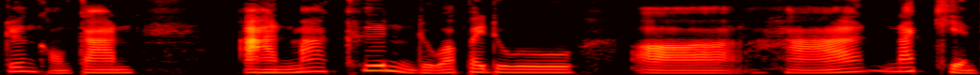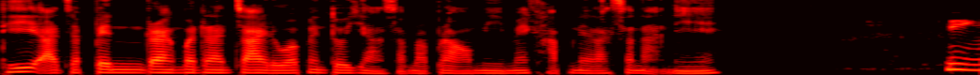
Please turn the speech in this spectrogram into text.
เรื่องของการอ่านมากขึ้นหรือว่าไปดูหานักเขียนที่อาจจะเป็นแรงบันดาลใจหรือว่าเป็นตัวอย่างสำหรับเรามีไหมครับ ในลักษณะนี้หนิง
